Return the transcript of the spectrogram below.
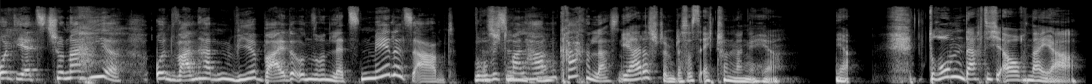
Und jetzt schon mal hier. Und wann hatten wir beide unseren letzten Mädelsabend? Wo wir es mal haben ne? krachen lassen. Ja, das stimmt. Das ist echt schon lange her. Ja. Drum dachte ich auch, na ja.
